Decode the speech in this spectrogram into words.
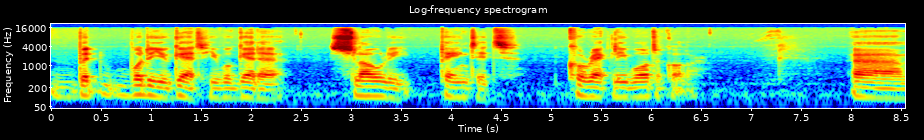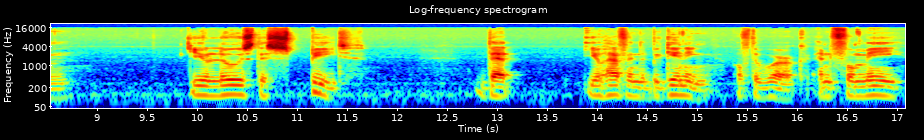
But what do you get? You will get a slowly painted, correctly watercolor. Um, you lose the speed that you have in the beginning of the work. And for me,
